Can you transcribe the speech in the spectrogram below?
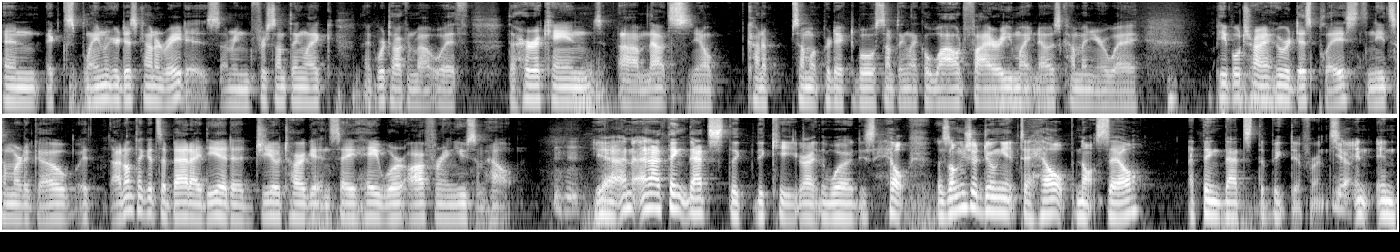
and explain what your discounted rate is. I mean, for something like like we're talking about with the hurricanes, um, that's you know kind of somewhat predictable. Something like a wildfire you might know is coming your way people trying who are displaced need somewhere to go. It, I don't think it's a bad idea to geo target and say, "Hey, we're offering you some help." Mm-hmm. Yeah, and, and I think that's the, the key, right? The word is help. As long as you're doing it to help, not sell, I think that's the big difference. Yeah. And and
